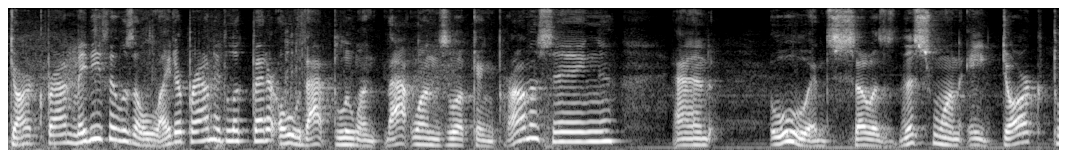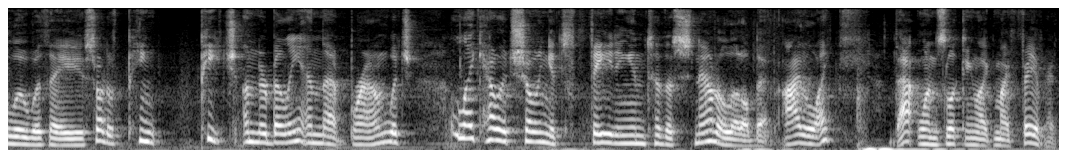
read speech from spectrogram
dark brown. Maybe if it was a lighter brown, it'd look better. Oh, that blue one. That one's looking promising. And Ooh, and so is this one a dark blue with a sort of pink peach underbelly and that brown, which I like how it's showing it's fading into the snout a little bit. I like that one's looking like my favorite.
